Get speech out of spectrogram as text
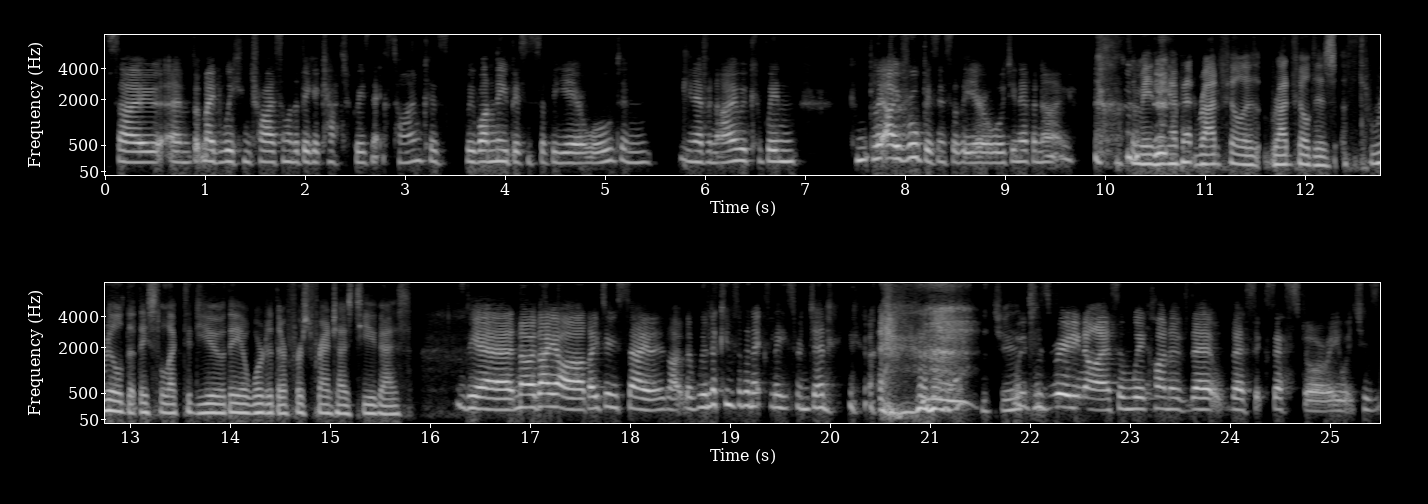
So, um, but maybe we can try some of the bigger categories next time because we won New Business of the Year award, and you never know, we could win complete overall Business of the Year award. You never know. That's amazing. I bet Radfield is, Radfield is thrilled that they selected you. They awarded their first franchise to you guys. Yeah, no, they are. They do say like we're looking for the next Lisa and Jenny, which is really nice. And we're kind of their their success story, which is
